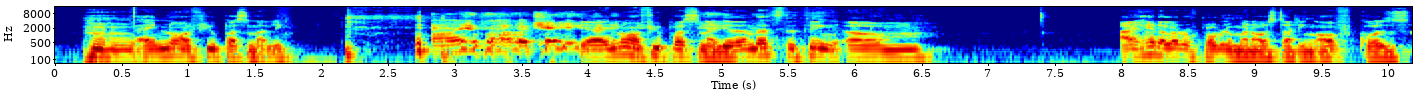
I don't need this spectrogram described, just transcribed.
I know a few personally. uh, wow, okay. yeah, I know a few personally, and that's the thing. Um, I had a lot of problem when I was starting off because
